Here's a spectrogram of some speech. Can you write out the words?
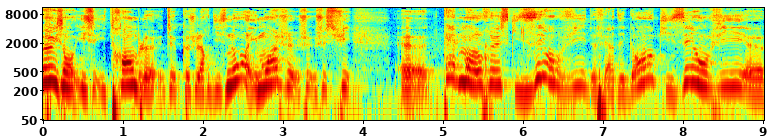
eux, ils ont ils, tremblent de, que je leur dise non, et moi, je, je, je suis euh, tellement heureuse qu'ils aient envie de faire des gants, qu'ils aient envie euh,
